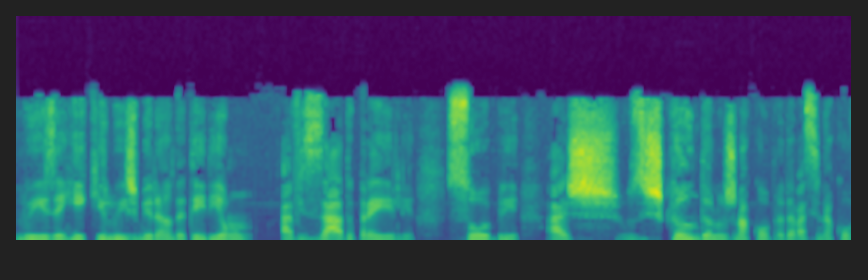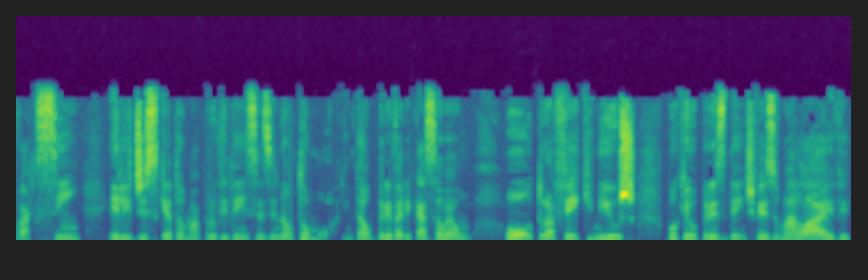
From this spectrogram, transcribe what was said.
Luiz Henrique e Luiz Miranda teriam avisado para ele sobre as, os escândalos na compra da vacina Covaxin, ele disse que ia tomar providências e não tomou. Então, prevaricação é um. Outro, a fake news, porque o presidente fez uma live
